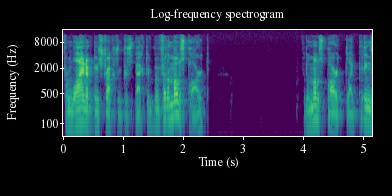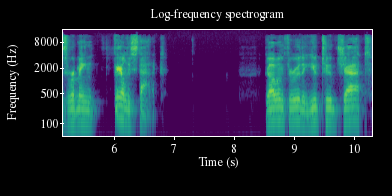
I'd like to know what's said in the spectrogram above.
from lineup construction perspective, but for the most part, for the most part, like things remain fairly static. Going through the YouTube chat.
